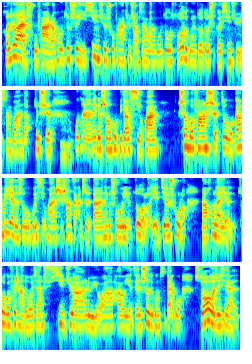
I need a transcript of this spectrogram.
和热爱出发，然后就是以兴趣出发去找相关的工作。我所有的工作都是跟兴趣相关的。就是我可能那个时候会比较喜欢生活方式。就我刚毕业的时候，我会喜欢时尚杂志，当然那个时候也做了，也接触了。然后后来也做过非常多像戏剧啊、旅游啊，还有也在设计公司待过。所有这些。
